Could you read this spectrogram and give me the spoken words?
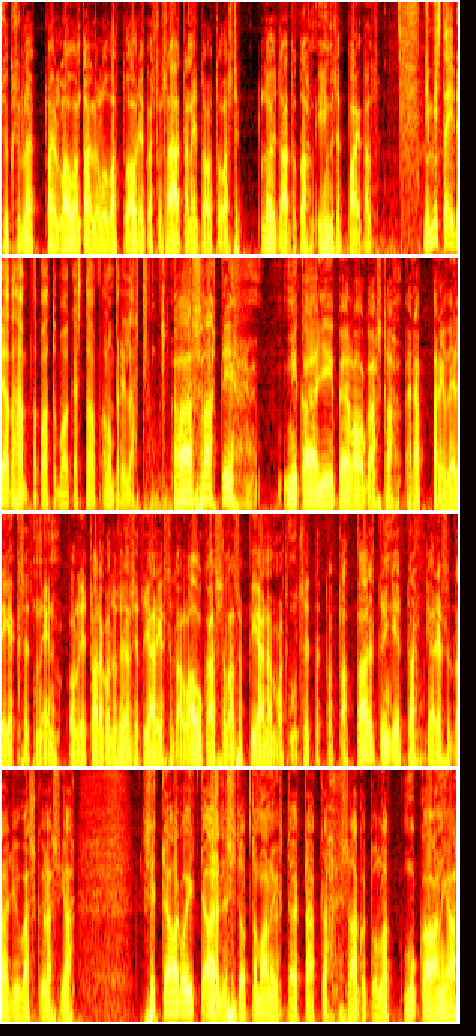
syksylle tai lauantaille luvattu aurinkoista säätä, niin toivottavasti löytää tota ihmiset paikalle. Niin mistä idea tähän tapahtumaan oikeastaan alun perin lähti? Uh, se lähti Mika ja J.P. Laukasta, räppäriveljekset, niin oli tarkoitus ensin, että järjestetään Laukaassa sellaiset pienemmät, mutta sitten tota, päätettiinkin, että järjestetään Jyväskylässä ja sitten alkoi itse artistit ottamaan yhteyttä, että saako tulla mukaan ja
